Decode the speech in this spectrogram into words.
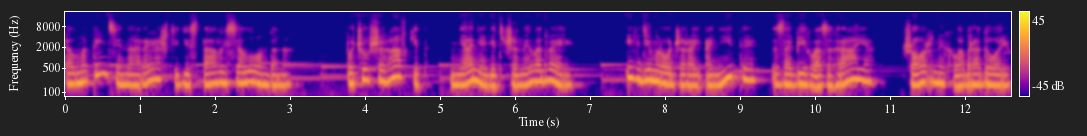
далматинці нарешті дісталися Лондона. Почувши гавкіт, няня відчинила двері, і в дім Роджера й Аніти забігла зграя чорних лабрадорів.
